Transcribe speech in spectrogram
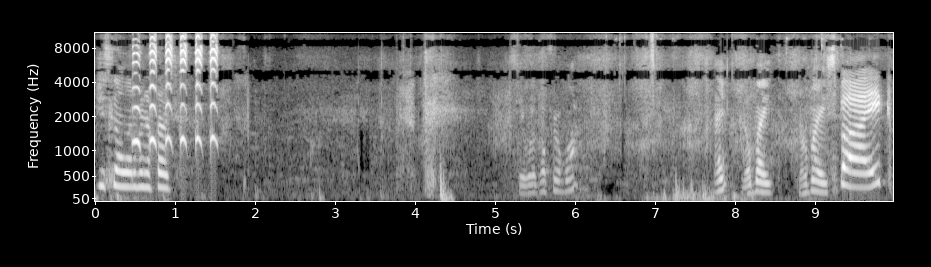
You just got a little bit of fuzz. You wanna go for a walk? Hey, no bite. No bite. Spike,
